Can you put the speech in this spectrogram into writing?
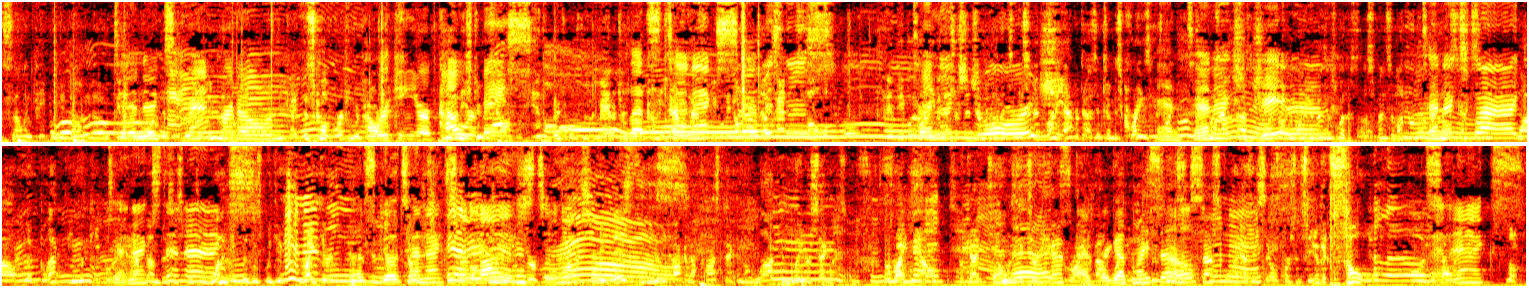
selling people you don't know. taking more of the 10x same Grant people you. Cardone. Okay, this is called working your power. Working your power base. jobs, individuals do. Let's companies advertise 10x don't our business. sold. And people are not even 10x interested in your products, and they spend George. money advertising to them. It's crazy. It's And like, 10x Jaden. Spend some money on 10x flag. While neglecting the people that have 10x, done business with you, want to do business with you, right there. Let's go 10x Alliance. 10x We're talking about a lot in later segments. But right now, okay, I want to get your head right I about forgot what you myself. successful as a salesperson. So you get sold on selling. 10x. Look,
